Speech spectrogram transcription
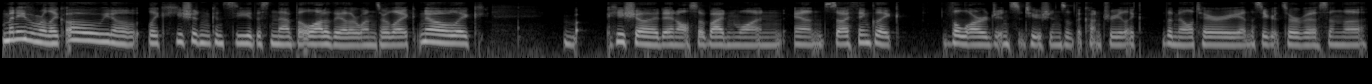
many of them are like, oh, you know, like he shouldn't concede this and that, but a lot of the other ones are like, no, like b- he should, and also Biden won, and so I think like the large institutions of the country, like the military and the Secret Service and the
